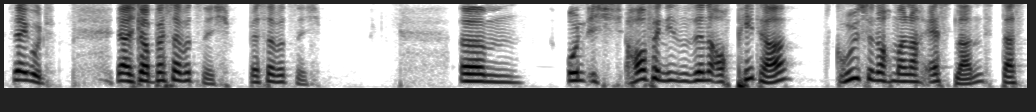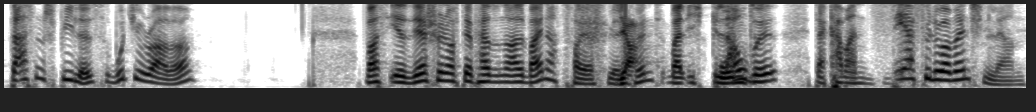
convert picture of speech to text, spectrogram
Sehr gut. Ja, ich glaube, besser wird's nicht. Besser wird's nicht. Ähm, und ich hoffe in diesem Sinne auch Peter, Grüße nochmal nach Estland, dass das ein Spiel ist, Would You Rather, was ihr sehr schön auf der Personal-Weihnachtsfeier spielen Ja. könnt, weil ich glaube, da kann man sehr viel über Menschen lernen.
